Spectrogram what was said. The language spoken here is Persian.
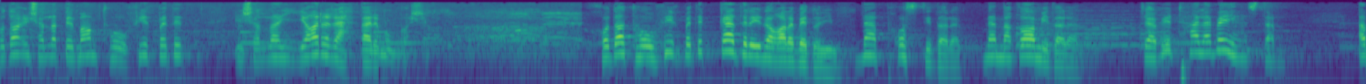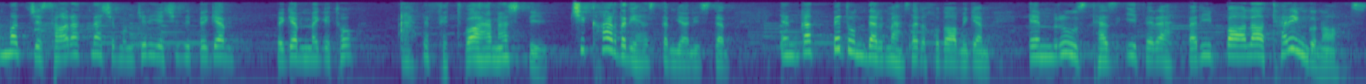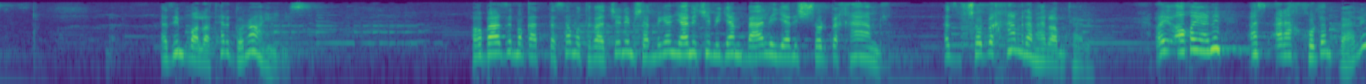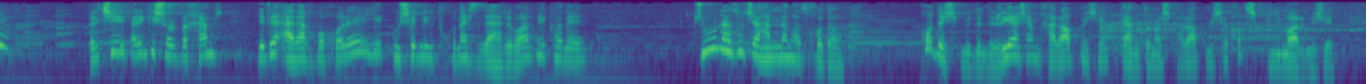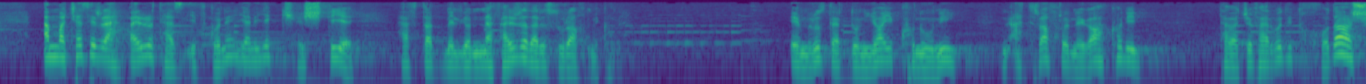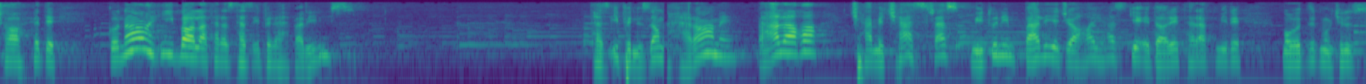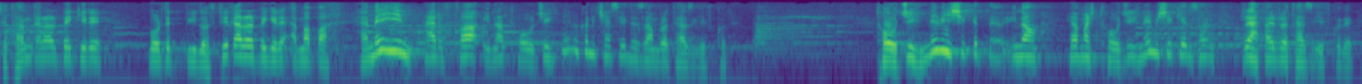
خدا انشالله به ما هم توفیق بده انشالله یار رهبرمون باشه خدا توفیق بده قدر این آقا رو بدونیم. نه پستی دارم نه مقامی دارم. جبه طلبه ای هستم. اما جسارت نشه ممکنه یه چیزی بگم. بگم مگه تو اهل فتوا هم هستی؟ چی کار داری هستم یا نیستم؟ انقدر بدون در محضر خدا میگم امروز تضعیف رهبری بالاترین گناه است از این بالاتر گناهی نیست. آقا بعضی مقدسه متوجه نمیشن میگن یعنی چی؟ میگن بله یعنی شرب خمر. از شرب خمر هم حرام تره ای آقا یعنی از عرق خوردن؟ بله. برای چی؟ برای اینکه شرب خمر یه ده عرق بخوره یه گوشه میره تو خونش زهربار می‌کنه. جون از او جهنم از خدا. خودش می‌دونه. ریش هم خراب میشه دندوناش خراب میشه خودش بیمار میشه. اما کسی رهبری رو تضعیف کنه یعنی یک کشتی هفتاد میلیون نفری رو در سوراخ می‌کنه. امروز در دنیای کنونی این اطراف رو نگاه کنید. توجه فرمودید خدا شاهد گناهی بالاتر از تضعیف رهبری نیست. تضعیف نظام حرامه. بله آقا کم چسر هست می‌دونیم بله یه جاهایی هست یه اداره طرف میره مورد ممکنه ستم قرار بگیره. مورد بیلطفی قرار بگیره. اما با همه این حرفا اینا توجیه نمی‌کنه کسی نظام رو تضعیف کنه. توجیه نمیشه که اینا همش توجیه نمیشه که انسان رهبری رو تضعیف کنه.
